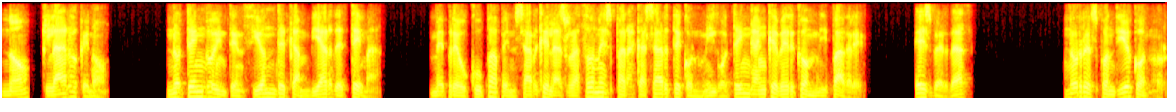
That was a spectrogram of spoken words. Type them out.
No, claro que no. No tengo intención de cambiar de tema. Me preocupa pensar que las razones para casarte conmigo tengan que ver con mi padre. ¿Es verdad? No respondió Connor.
